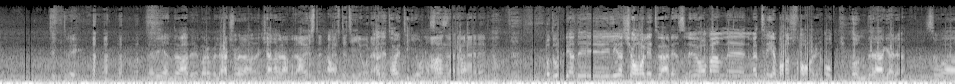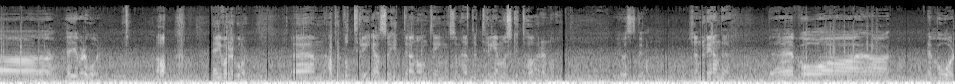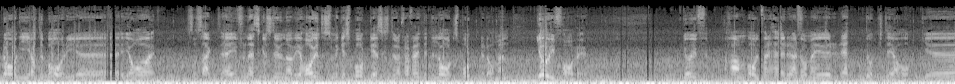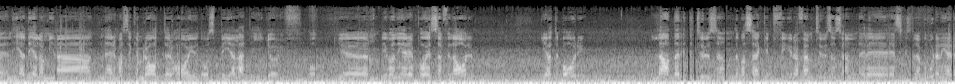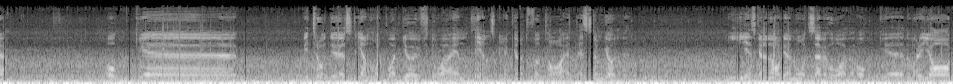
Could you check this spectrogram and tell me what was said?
tyckte vi. När vi ändå hade börjat lärt sig varandra, känna varandra. Ja, just det. Efter 10 år där. Ja, det tar ju 10 år Ja, någonstans. ja, där, ja, och då blev det lilla Charlie till världen. Så nu har man eh, nu är jag trebarnsfar och hundägare. Så uh, hej vad det går. Ja, hej vad det går. Um, apropå tre så hittade jag någonting som heter Tre Musketörerna. Just det. Känner du igen det? Det var eh, en vårdag i Göteborg. Eh, Jag, som sagt, är ju från Eskilstuna. Vi har ju inte så mycket sport i Eskilstuna. Framförallt inte lagsporter då. Men Guif har vi. Guif handboll för herrar, de är ju rätt duktiga och eh, en hel del av mina närmaste kamrater har ju då spelat i Guif. Och eh, vi var nere på SM-final i Göteborg. Laddade till tusen. Det var säkert 4-5 tusen sen, eller Eskilstuna-bor där nere. Och eh, vi trodde ju stenhårt på att Guif då äntligen skulle kunna få ta ett SM-guld i Skandinavien mot Sävehof. Och eh, då var det jag,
